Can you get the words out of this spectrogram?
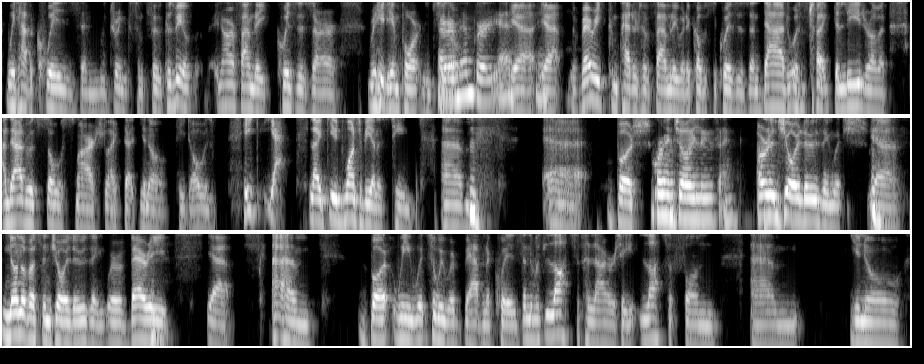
we'd have a quiz and we'd drink some food because we in our family quizzes are really important I know. remember yeah yeah yeah a very competitive family when it comes to quizzes and dad was like the leader of it and dad was so smart like that you know he'd always he yeah like you'd want to be on his team um uh but or enjoy losing or enjoy losing which yeah none of us enjoy losing. We're very yeah um but we would so we would be having a quiz and there was lots of hilarity lots of fun. Um you know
